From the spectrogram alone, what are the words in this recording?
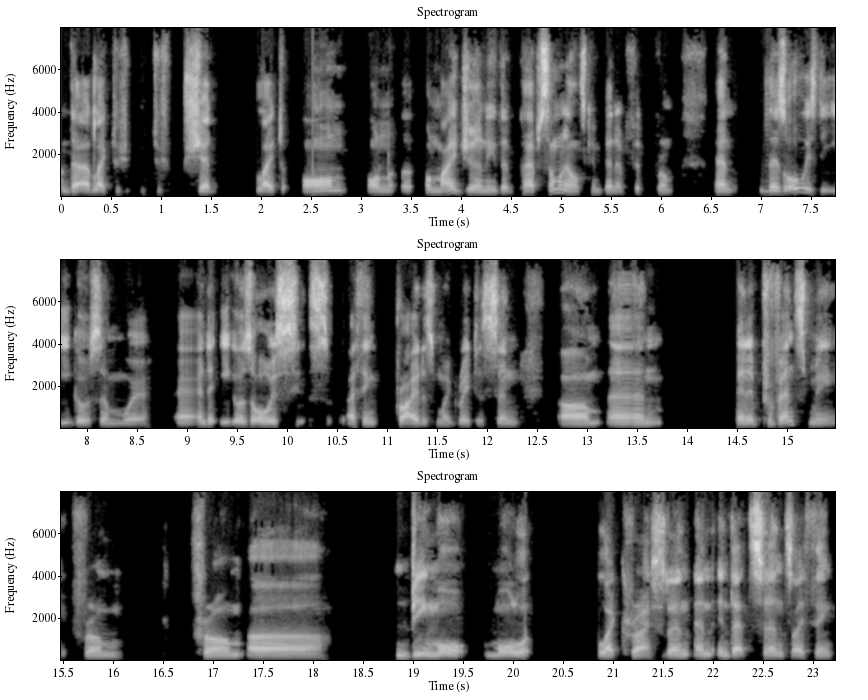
that I'd like to to shed light on on on my journey that perhaps someone else can benefit from. And there's always the ego somewhere, and the ego is always, I think, pride is my greatest sin, um, and and it prevents me from from uh, being more more like Christ. And and in that sense, I think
